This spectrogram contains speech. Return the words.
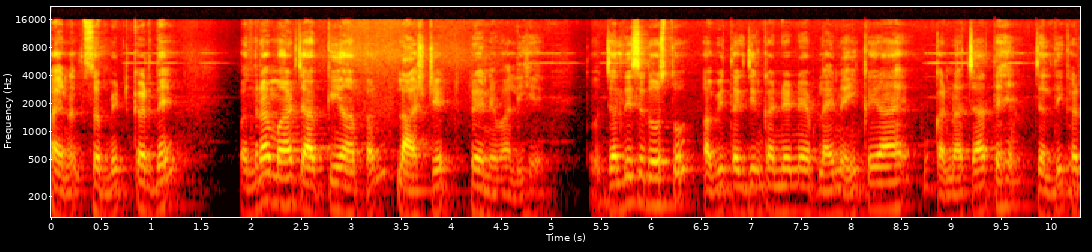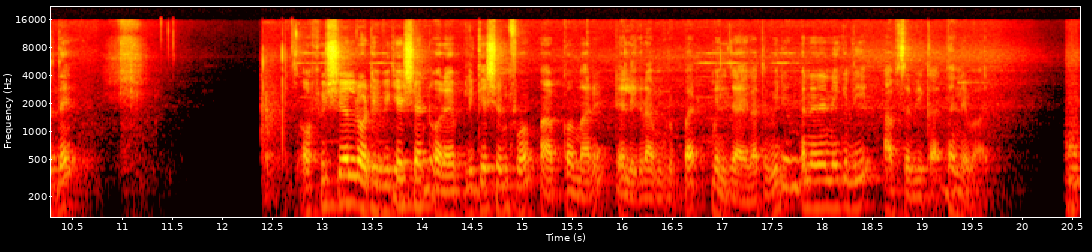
फाइनल सबमिट कर दें। पंद्रह मार्च आपकी यहाँ पर लास्ट डेट रहने वाली है। तो जल्दी से दोस्तों, अभी तक जिन कैंडिडेट ने अप्लाई नहीं किया है, वो करना चाहते हैं, जल्दी कर दें। ऑफिशियल नोटिफिकेशन और एप्लीकेशन फॉर्म आपको हमारे टेलीग्राम ग्रुप पर मिल जाएगा। तो वीडियो बने रहने के लिए आप सभी का धन्यवाद।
